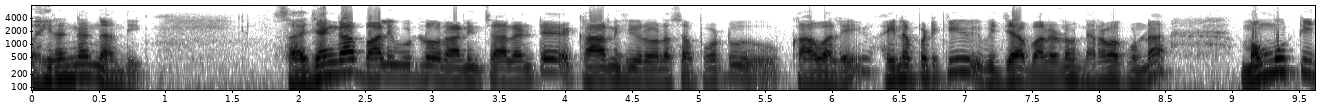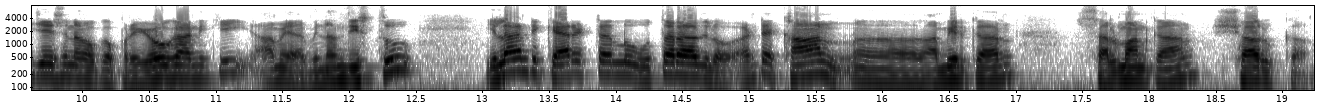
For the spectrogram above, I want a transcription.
బహిరంగంగా అంది. సహజంగా బాలీవుడ్లో రాణించాలంటే ఖాన్ హీరోల సపోర్టు కావాలి. అయినప్పటికీ విద్యాబాలను నెరవకుండా మమ్ముట్టి చేసిన ఒక ప్రయోగానికి ఆమె అభినందిస్తూ ఇలాంటి క్యారెక్టర్లు ఉత్తరాదిలో అంటే ఖాన్ అమీర్ ఖాన్ సల్మాన్ ఖాన్ షారుఖ్ ఖాన్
